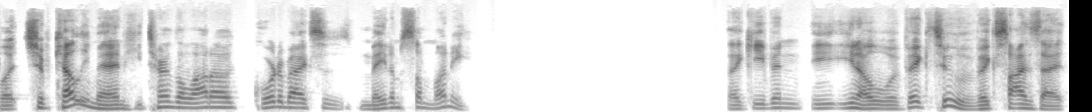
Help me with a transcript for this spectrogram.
But Chip Kelly, man, he turned a lot of quarterbacks, made him some money. Like even you know with Vick too. Vick signs that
